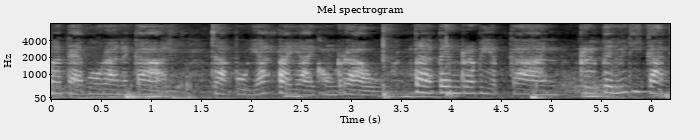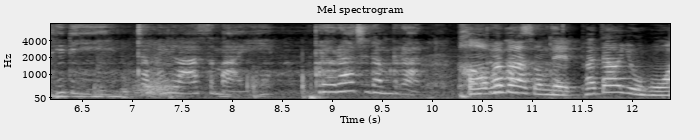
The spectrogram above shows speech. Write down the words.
มาแต่โบราณกาลจากปู่ย่าตายายของเรา แต่เป็นระเบียบการหรือเป็นวิธีการที่ดีจะไม่ล้าสมัย พระราชดำรัส ขอพระบาทสมเด็จพระเจ้าอยู่หัว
